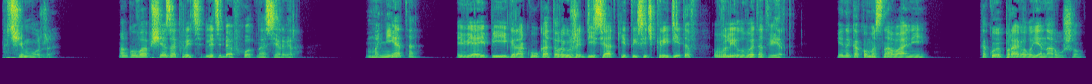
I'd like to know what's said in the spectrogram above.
Почему же? Могу вообще закрыть для тебя вход на сервер. Мне-то? VIP-игроку, который уже десятки тысяч кредитов влил в этот верт? И на каком основании? Какое правило я нарушил?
